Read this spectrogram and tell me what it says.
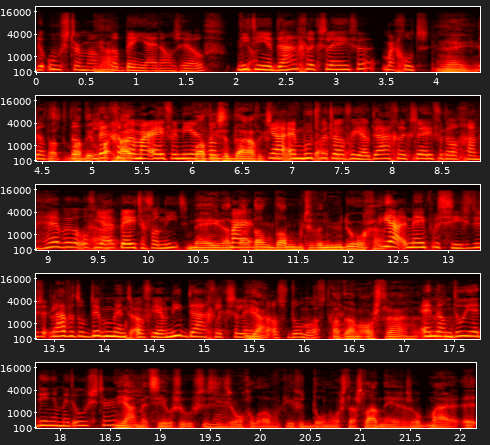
de Oesterman. Ja. Dat ben jij dan zelf. Niet Ja. in je dagelijks leven, maar goed. Nee, Dat, wat- dat wat- leggen we maar even neer. Wat want- is het dagelijks Ja, leven, en moeten we het over jouw dagelijks leven dan gaan hebben? Of Ja. jij beter van niet? Nee, dan, Maar- dan, dan, dan moeten we nu doorgaan. Ja, nee, precies. Dus laten we het op dit moment over jouw niet-dagelijkse leven Ja. als Don Ostra. Adam Ostra. En dan eh, doe jij dingen met oester? Ja, met Zeeuwse oesters. Ja. Het is ongelooflijk. Is het Don Ostra slaat nergens op. Maar eh,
